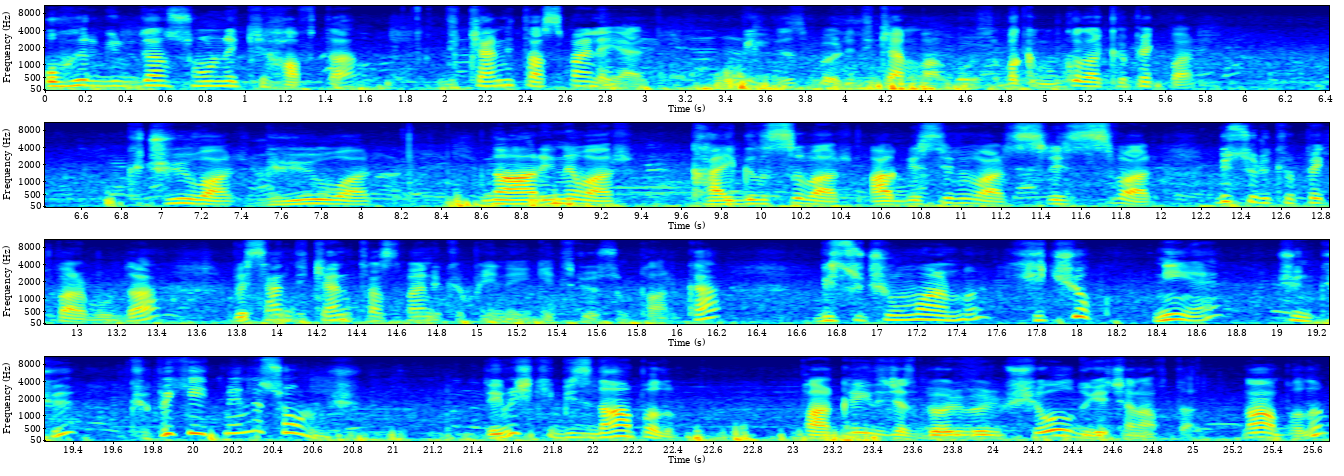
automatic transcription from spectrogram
o hırgürden sonraki hafta dikenli tasmayla geldi. Bildiğiniz böyle diken var burada. Bakın bu kadar köpek var. Küçüğü var, büyüğü var, narini var, kaygılısı var, agresifi var, streslisi var. Bir sürü köpek var burada ve sen dikenli tasmayla köpeğini getiriyorsun parka. Bir suçun var mı? Hiç yok. Niye? Çünkü köpek eğitmenine sormuş. Demiş ki biz ne yapalım? parka gideceğiz. Böyle böyle bir şey oldu geçen hafta. Ne yapalım?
